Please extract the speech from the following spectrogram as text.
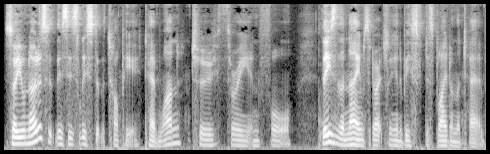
So you'll notice that there's this list at the top here, tab 1, 2, 3 and 4. These are the names that are actually going to be displayed on the tab.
